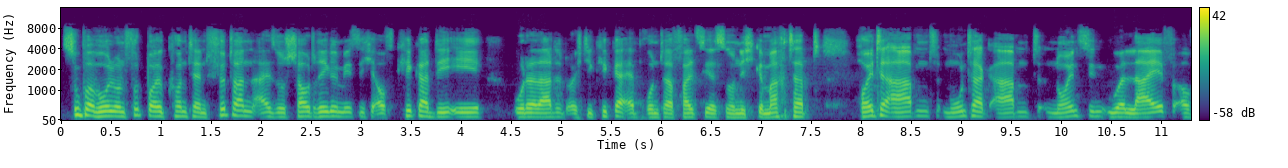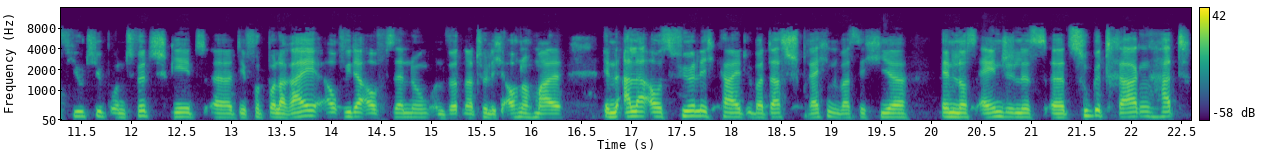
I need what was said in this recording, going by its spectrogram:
Super Bowl und Football-Content füttern. Also schaut regelmäßig auf kicker.de oder ladet euch die Kicker-App runter, falls ihr es noch nicht gemacht habt. Heute Abend, Montagabend, 19 Uhr live auf YouTube und Twitch geht äh, die Footballerei auch wieder auf Sendung und wird natürlich auch nochmal in aller Ausführlichkeit über das sprechen, was sich hier in Los Angeles äh, zugetragen hat.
